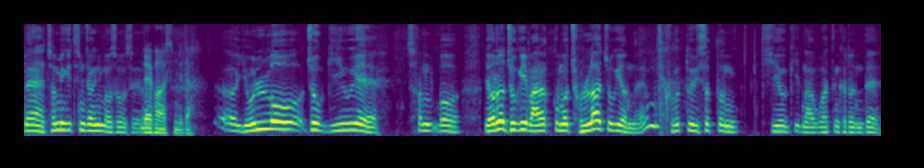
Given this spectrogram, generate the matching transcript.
네, 전민기 팀장님 어서 오세요. 네, 반갑습니다. 어, 욜로족 이후에 참 뭐 여러 족이 많았고 뭐 졸라족이었나요? 뭐 그것도 있었던 기억이 나고 하여튼 그런데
